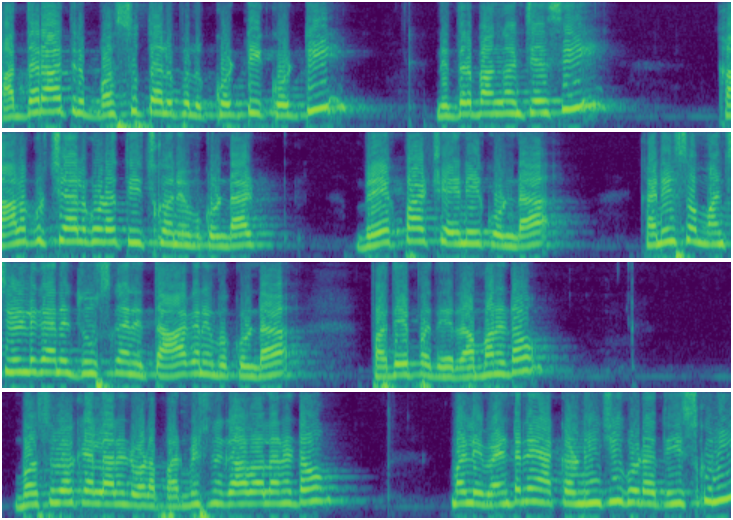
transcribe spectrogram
అర్ధరాత్రి బస్సు తలుపులు కొట్టి కొట్టి నిద్రభంగం చేసి కాలకృత్యాలు కూడా తీర్చుకొని ఇవ్వకుండా బ్రేక్ఫాస్ట్ చేయనీయకుండా కనీసం మంచినీళ్ళు కానీ జ్యూస్ కానీ తాగనివ్వకుండా పదే పదే రమ్మనటం బస్సులోకి వెళ్ళాలంటే వాళ్ళ పర్మిషన్ కావాలనటం మళ్ళీ వెంటనే అక్కడి నుంచి కూడా తీసుకుని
